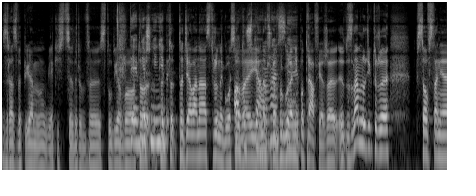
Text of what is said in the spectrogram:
zraz wypiłem jakiś cydr w studio, bo Ty, to, wiesz, nie, nie... To, to, to, działa na struny głosowe i ja na przykład w ogóle nie potrafię, że znam ludzi, którzy są w stanie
